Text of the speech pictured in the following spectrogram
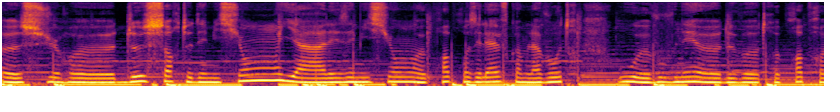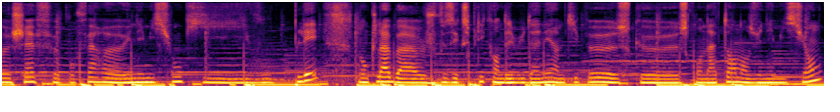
euh, sur deux sortes d'émissions. Il y a les émissions propres aux élèves comme la vôtre, où vous venez de votre propre chef pour faire une émission qui vous plaît. Donc là, bah, je vous explique en début d'année un petit peu ce ce qu'on attend dans une émission.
